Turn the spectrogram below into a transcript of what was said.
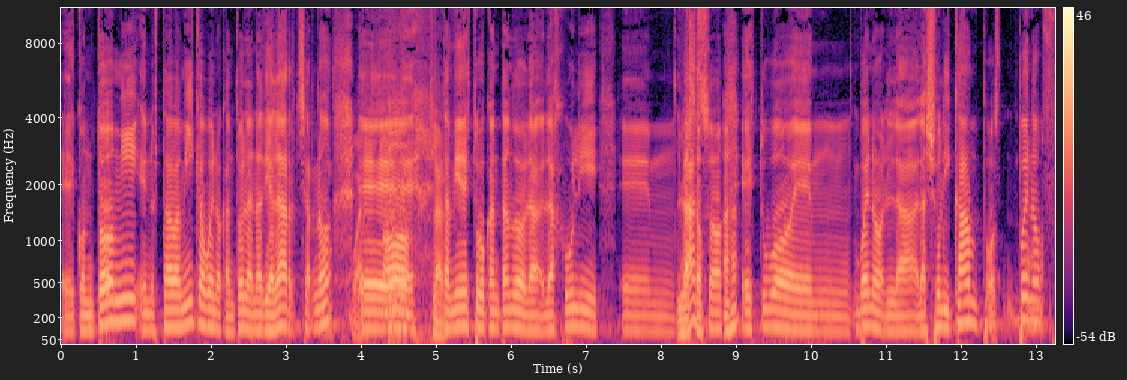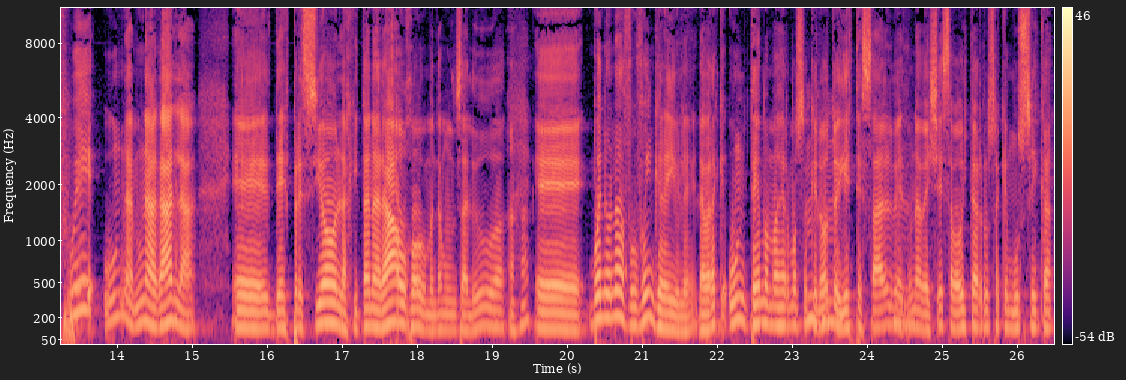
eh, con Tommy, eh, no estaba Mica, bueno, cantó la Nadia Larcher, ¿no? Bueno. Eh, Oh, claro. También estuvo cantando la, la Juli eh, Lazo. Estuvo, eh, bueno, la, la Yoli Campos. Bueno, fue una, una gala. Eh, de expresión, la gitana Araujo, mandamos un saludo. Eh, bueno, nada, fue, fue increíble. La verdad que un tema más hermoso que el otro y este salve es de una belleza, viste rusa, qué música.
